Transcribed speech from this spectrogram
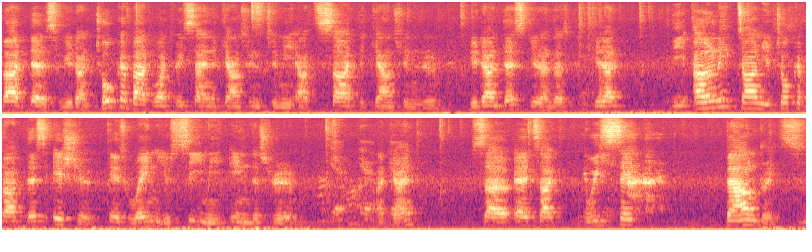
but this. We don't talk about what we say in the counseling to me outside the counseling room. You don't this, you don't this, you don't. The only time you talk about this issue is when you see me in this room. Yeah, yeah. Okay? So it's like we set boundaries.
